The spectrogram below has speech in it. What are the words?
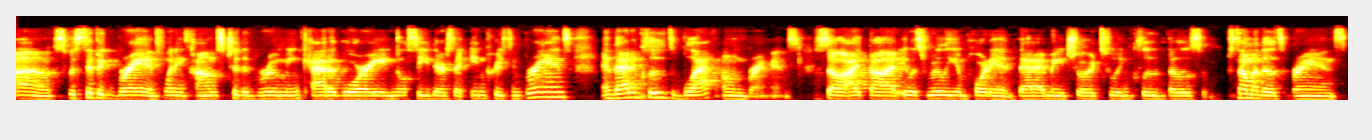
um, specific brands when it comes to the grooming category. And you'll see there's an increase in brands, and that includes Black owned brands. So I thought it was really important that I made sure to include those some of those brands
